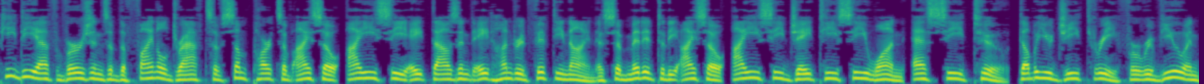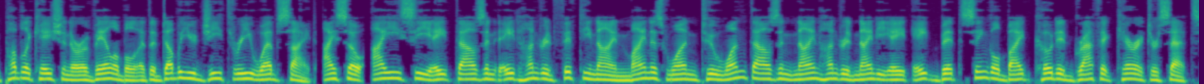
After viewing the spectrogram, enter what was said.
PDF versions of the final drafts of some parts of ISO, IEC 8859 is submitted to the ISO, IEC JTC1, SC2, WG3 for review and publication are available at the WG3 website, ISO, IEC 8859-1 to 1998 8-bit single-byte coded graphic character sets,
